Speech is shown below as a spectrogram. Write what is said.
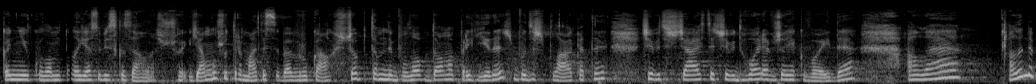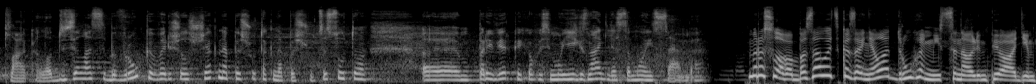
канікулам. Але я собі сказала, що я можу тримати себе в руках. Що б там не було вдома, приїдеш, будеш плакати, чи від щастя, чи від горя вже як вийде. Але але не плакала. Взяла себе в руки, вирішила, що як напишу, так напишу. Це суто е, перевірка якихось моїх знань для самої себе. Мирослава Базалицька зайняла друге місце на Олімпіаді.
